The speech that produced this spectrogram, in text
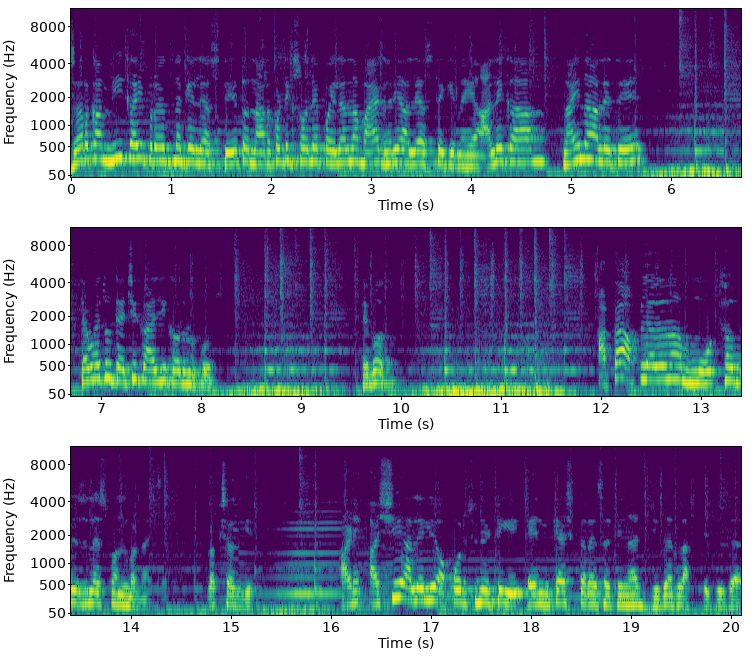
जर का मी काही प्रयत्न केले असते तर नार्कोटिक्सवाले पहिल्यांदा माझ्या घरी आले असते की नाही? आले का? नाही ना आले ते? त्यामुळे तू त्याची काळजी करू नकोस. हे बघ. आता आपल्याला ना मोठं बिझनेसमॅन बनायचं लक्षात घे. आणि अशी आलेली ऑपॉर्च्युनिटी एनकॅश करायसाठी ना जिगर लागते जिगर.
